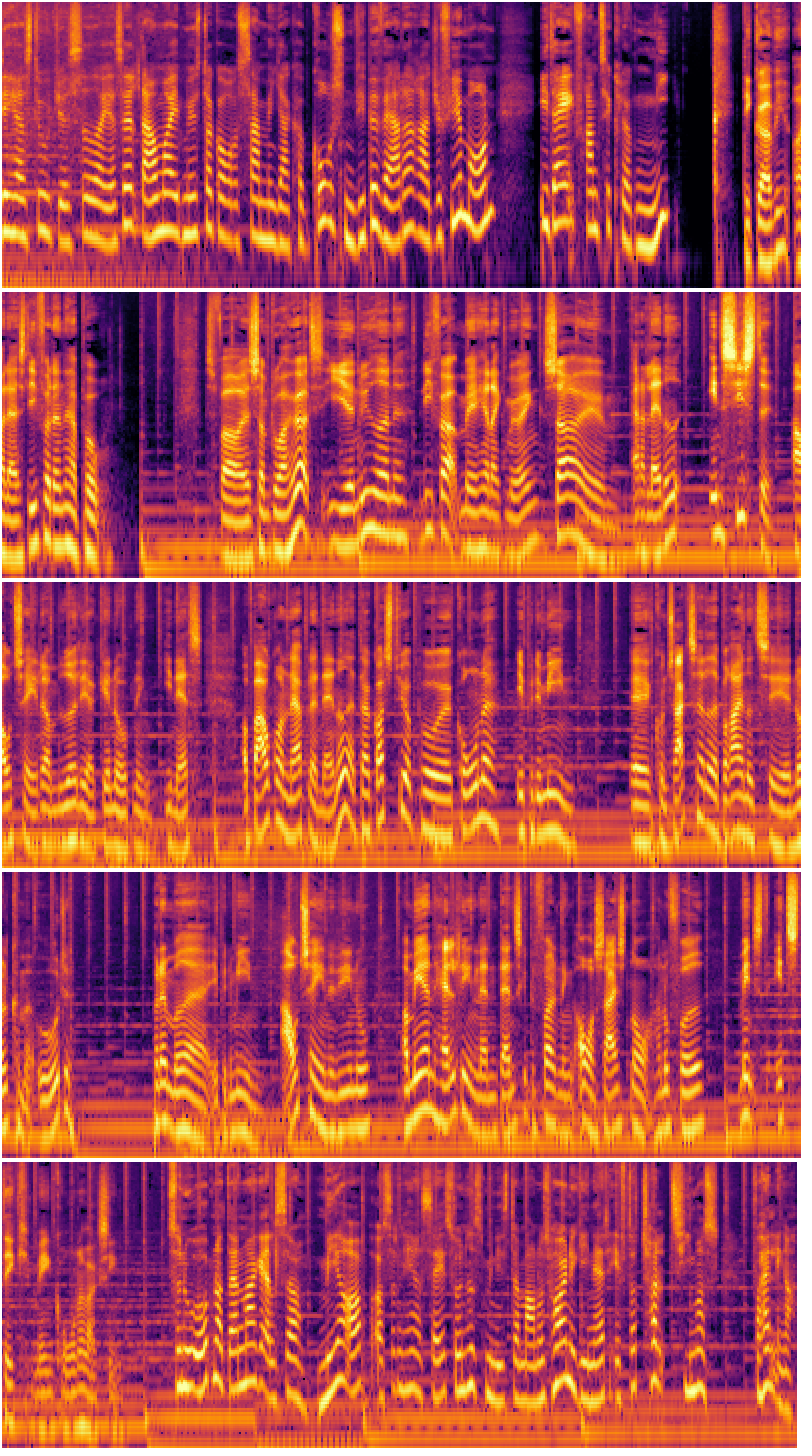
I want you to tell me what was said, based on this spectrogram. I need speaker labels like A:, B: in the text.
A: Det her studie sidder jeg selv, Dagmar i Møstergaard, sammen med Jakob Grosen. Vi beværter Radio 4 morgen i dag frem til klokken 9.
B: Det gør vi, og lad os lige få den her på. For øh, som du har hørt i øh, nyhederne lige før med Henrik Møring, så øh, er der landet en sidste aftale om yderligere genåbning i nat. Og baggrunden er blandt andet, at der er godt styr på øh, coronaepidemien. Øh, kontakttallet er beregnet til 0,8. På den måde er epidemien aftagende lige nu, og mere end halvdelen af den danske befolkning over 16 år har nu fået mindst et stik med en coronavaccine.
A: Så nu åbner Danmark altså mere op, og sådan her sagde sundhedsminister Magnus Heunicke i nat efter 12 timers forhandlinger.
